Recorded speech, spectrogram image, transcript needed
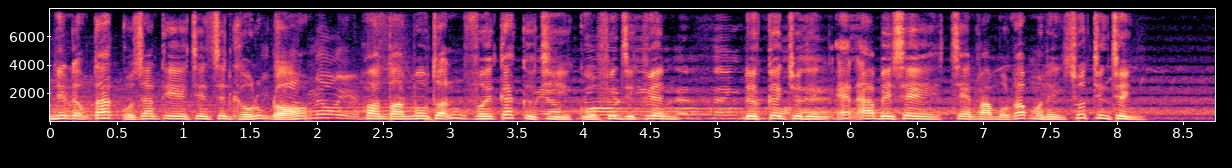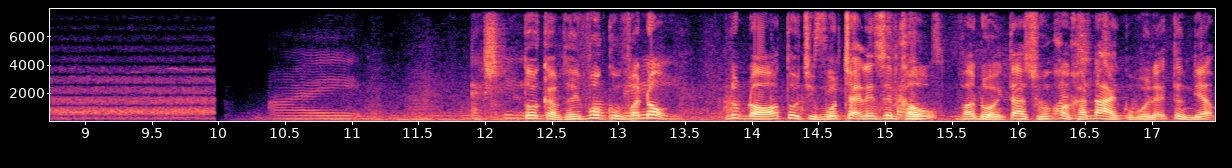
những động tác của Jantier trên sân khấu lúc đó hoàn toàn mâu thuẫn với các cử chỉ của phiên dịch viên được kênh truyền hình SABC chèn vào một góc màn hình suốt chương trình. Tôi cảm thấy vô cùng phẫn nộ. Lúc đó tôi chỉ muốn chạy lên sân khấu và đuổi anh ta xuống khỏi khán đài của buổi lễ tưởng niệm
